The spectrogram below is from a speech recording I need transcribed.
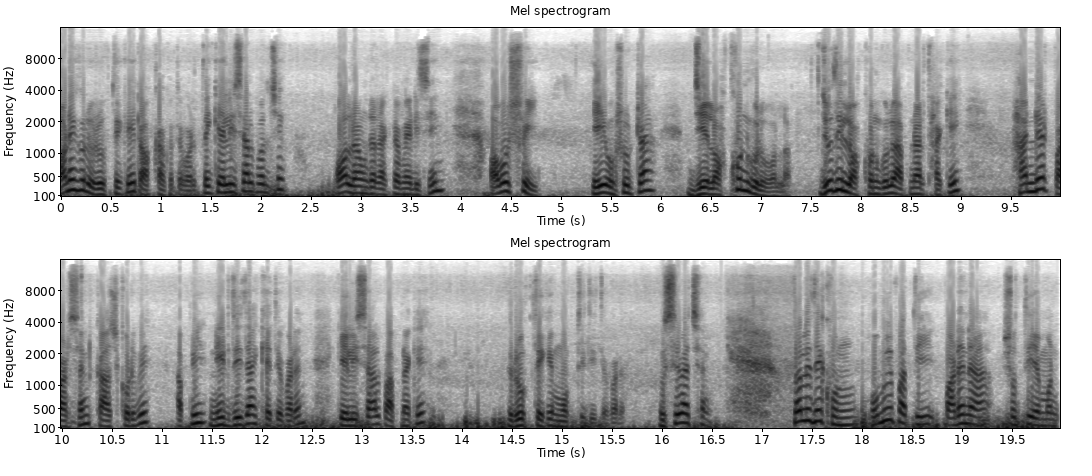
অনেকগুলো রোগ থেকে রক্ষা করতে পারে। তাই কেলিসাল্প বলছে অলরাউন্ডার একটা মেডিসিন অবশ্যই এই ওষুধটা যে লক্ষণগুলো বললাম, যদি লক্ষণগুলো আপনার থাকে হান্ড্রেড পারসেন্ট কাজ করবে, আপনি নির্দ্বিধায় খেতে পারেন। কেলিসাল্প আপনাকে রোগ থেকে মুক্তি দিতে পারে। বুঝতে পারছেন? তাহলে দেখুন, হোমিওপ্যাথি পারে না, সত্যি এমন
